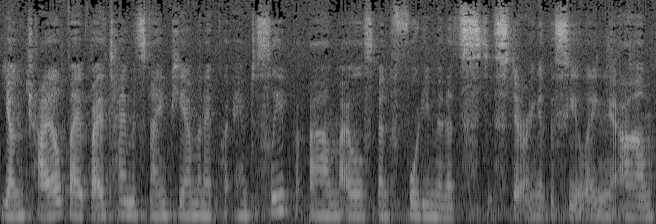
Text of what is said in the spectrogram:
young child. By by the time it's nine p.m. and I put him to sleep, um, I will spend forty minutes staring at the ceiling, um,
